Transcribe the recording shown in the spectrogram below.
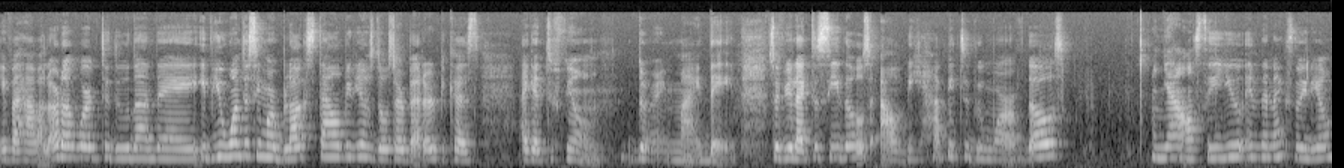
if I have a lot of work to do that day. If you want to see more blog style videos, those are better because I get to film during my day. So if you like to see those, I'll be happy to do more of those. And yeah, I'll see you in the next video.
